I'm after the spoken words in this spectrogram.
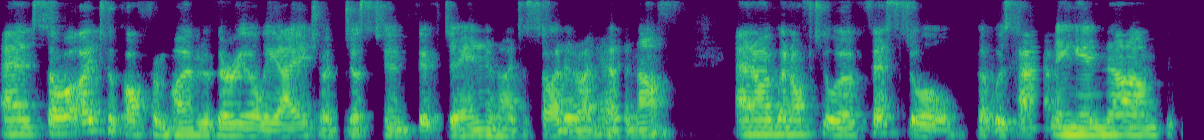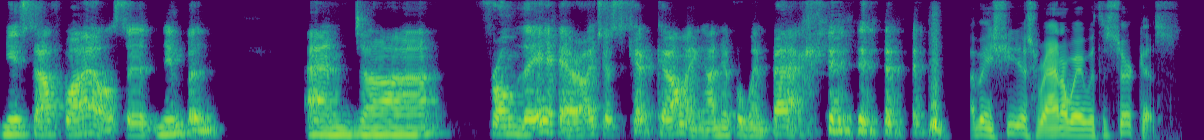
And so I took off from home at a very early age. I just turned 15 and I decided I'd had enough. And I went off to a festival that was happening in um, New South Wales at Nimbin. And uh, from there, I just kept going. I never went back. I mean, she just ran away with the circus,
